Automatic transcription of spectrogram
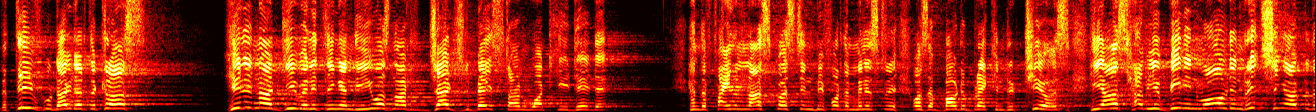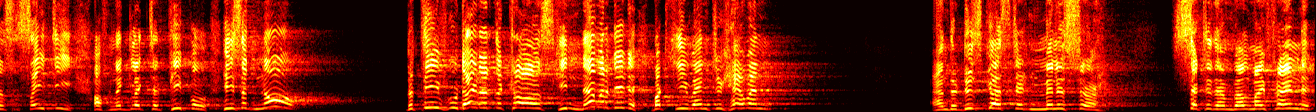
The thief who died at the cross, he did not give anything and he was not judged based on what he did. And the final last question before the ministry was about to break into tears, he asked, Have you been involved in reaching out to the society of neglected people? He said, No. The thief who died at the cross, he never did, but he went to heaven. And the disgusted minister said to them, Well, my friend,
